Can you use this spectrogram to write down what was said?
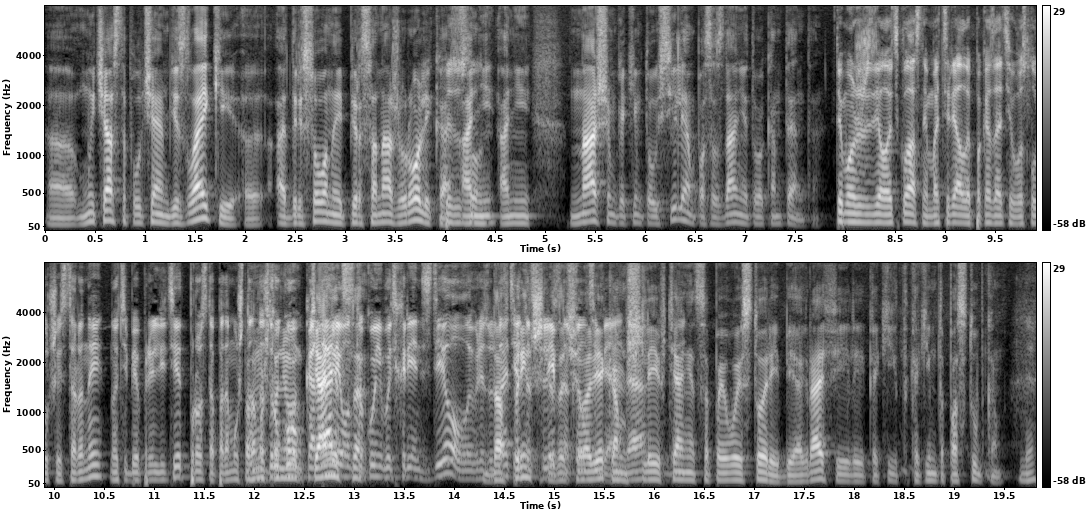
мы часто получаем дизлайки, э, адресованные персонажу ролика, а не, а не нашим каким-то усилиям по созданию этого контента. Ты можешь сделать классный материал и показать его с лучшей стороны, но тебе прилетит просто потому, что потому на что другом канале тянется... он какую-нибудь хрень сделал, и в результате да, в принципе, этот шлейф за человеком тебя, да? шлейф тянется по его истории, биографии или каким-то поступкам. Да.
